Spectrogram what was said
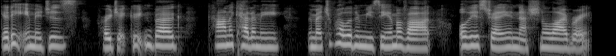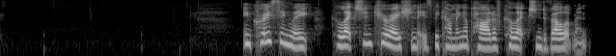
Getty Images, Project Gutenberg, Khan Academy, the Metropolitan Museum of Art, or the Australian National Library. Increasingly, collection curation is becoming a part of collection development.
